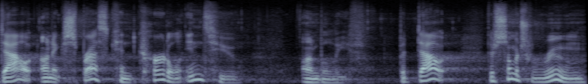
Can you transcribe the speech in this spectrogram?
Doubt unexpressed can curdle into unbelief. But doubt, there's so much room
